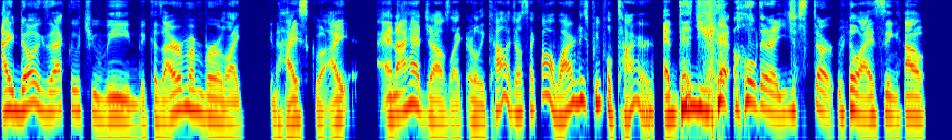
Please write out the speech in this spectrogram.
I know exactly what you mean because I remember like in high school, I and I had jobs like early college. I was like, oh, why are these people tired? And then you get older and you just start realizing how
